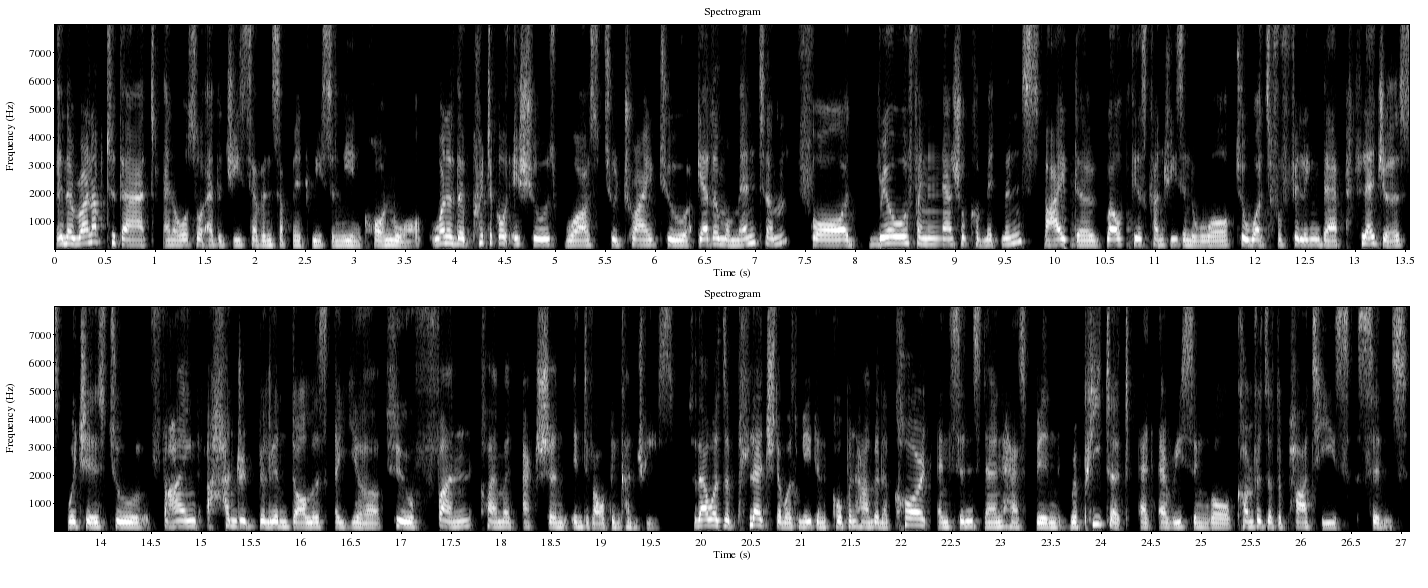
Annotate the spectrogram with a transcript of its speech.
In the run up to that, and also at the G7 summit recently in Cornwall, one of the critical issues was to try to gather momentum for real financial commitments by the wealthiest countries in the world towards fulfilling their pledges, which is to find $100 billion a year to fund climate action in developing countries. So that was a pledge that was made in the Copenhagen Accord, and since then has been repeated at every single conference of the parties since.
